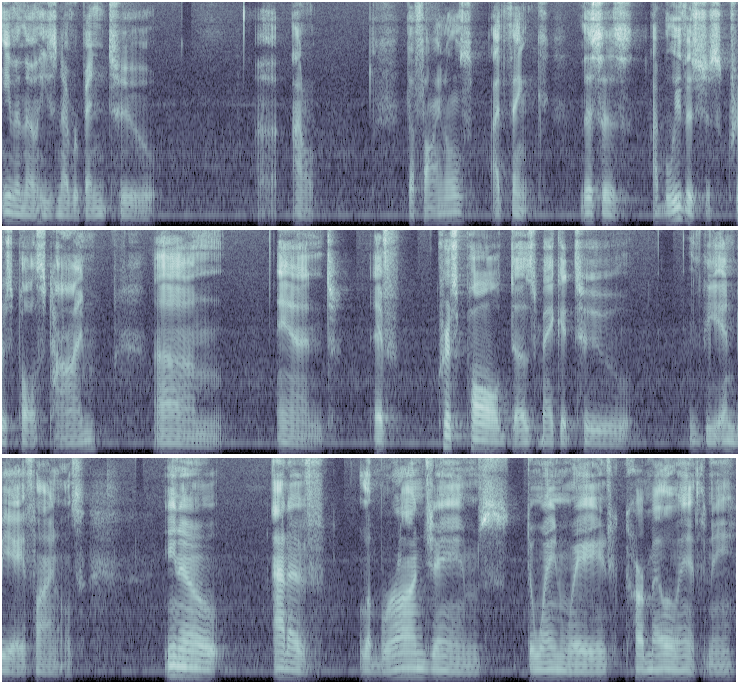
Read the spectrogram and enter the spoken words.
even though he's never been to, uh, I don't, the finals. I think this is, I believe it's just Chris Paul's time. Um, and if Chris Paul does make it to the NBA Finals, you know, out of LeBron James, Dwyane Wade, Carmelo Anthony,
